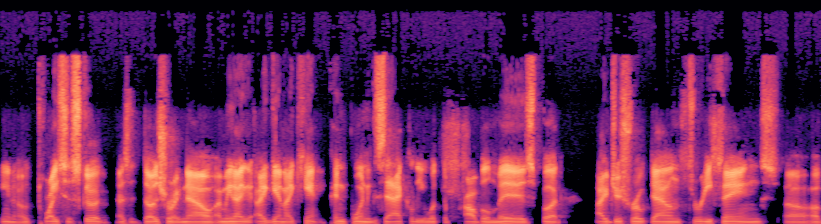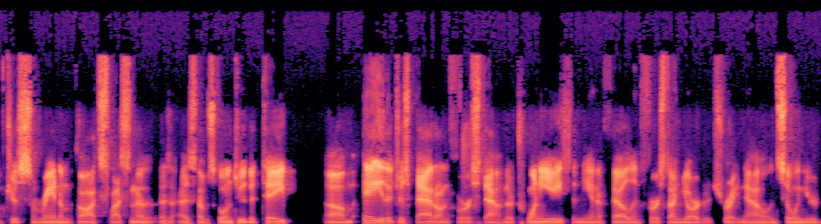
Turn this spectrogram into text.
you know, twice as good as it does right now. I mean, I, again, I can't pinpoint exactly what the problem is, but I just wrote down three things uh, of just some random thoughts last night as, as I was going through the tape. Um, a, they're just bad on first down. They're 28th in the NFL in first on yardage right now. And so when you're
